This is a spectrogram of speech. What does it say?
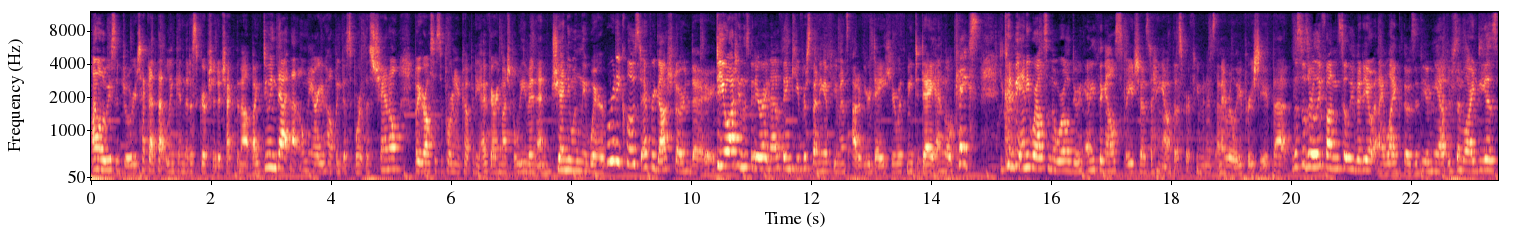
Ana Luisa Jewelry. Check out that link in the description to check them out. By doing that, not only are you helping to support this channel, but you're also supporting a company I very much believe in and genuinely wear pretty close to every gosh darn day. To you watching this video right now, thank you for spending a few minutes out of your day here with me today and little cakes. You couldn't be anywhere else in the world doing anything else, but you chose to hang out with us for a few minutes and I really appreciate that. This was a really fun, silly video and I like those. If you have any other similar ideas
